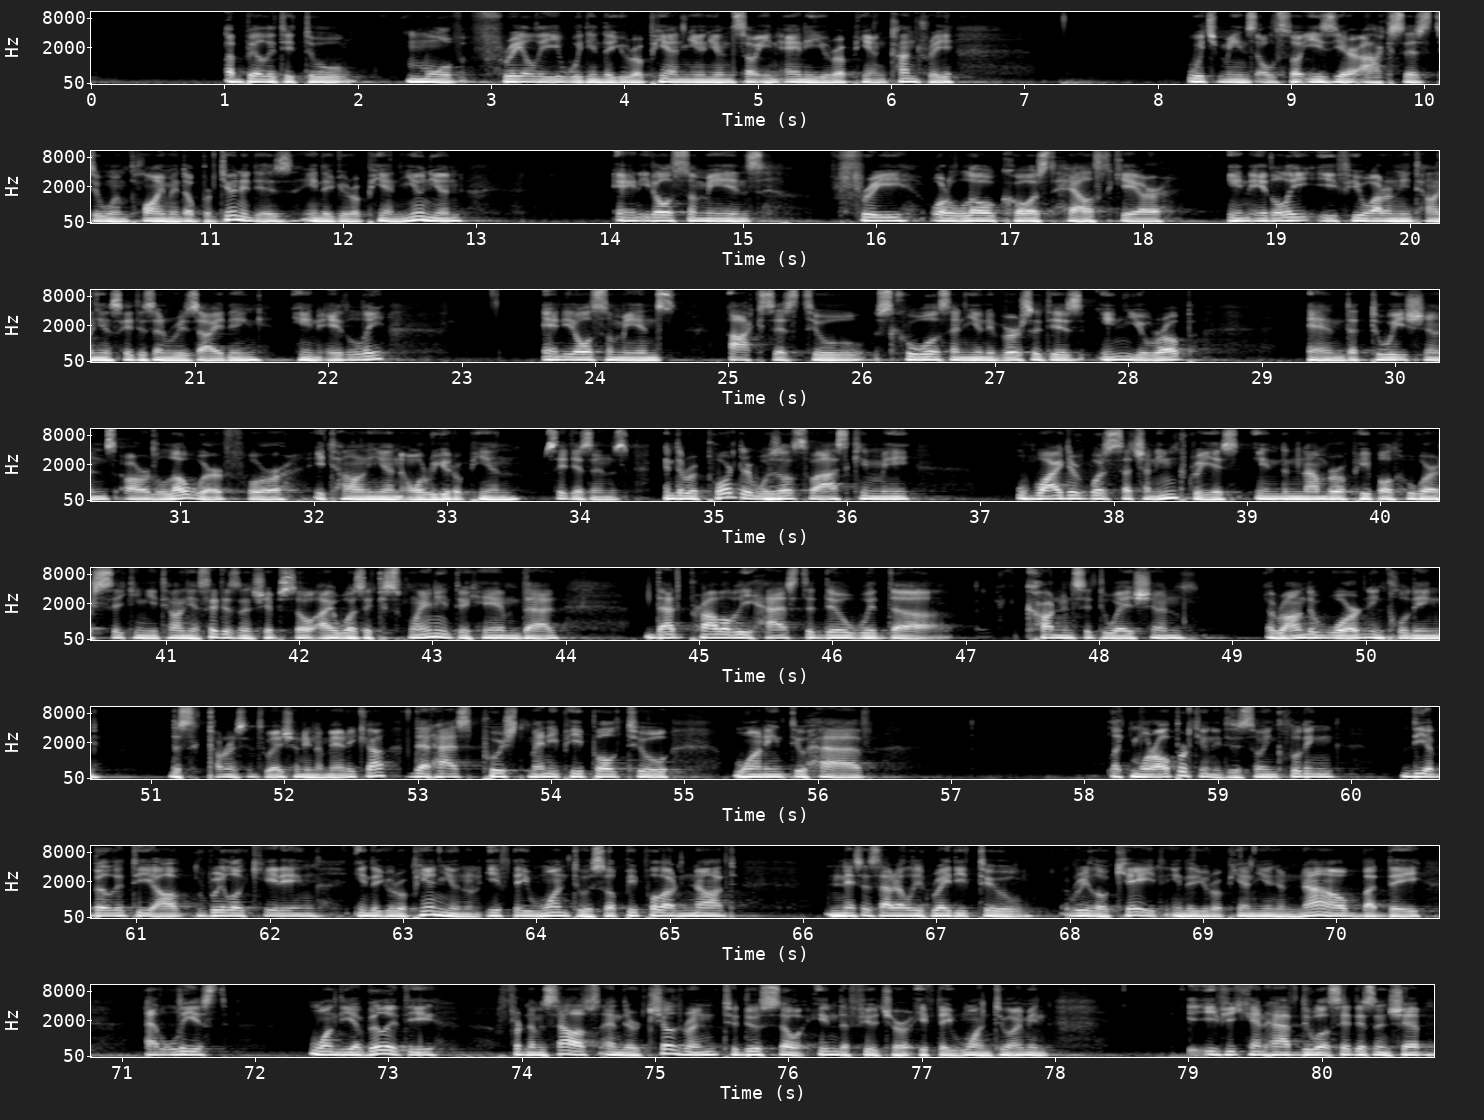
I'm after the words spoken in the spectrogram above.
ability to move freely within the European Union, so in any European country, which means also easier access to employment opportunities in the European Union. And it also means free or low cost healthcare in Italy if you are an Italian citizen residing in Italy. And it also means access to schools and universities in Europe and the tuitions are lower for Italian or European citizens. And the reporter was also asking me why there was such an increase in the number of people who are seeking Italian citizenship. So I was explaining to him that that probably has to do with the current situation around the world, including this current situation in America, that has pushed many people to wanting to have like more opportunities. So including the ability of relocating in the European Union if they want to. So people are not necessarily ready to relocate in the European Union now, but they at least want the ability for themselves and their children to do so in the future if they want to. I mean, if you can have dual citizenship,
